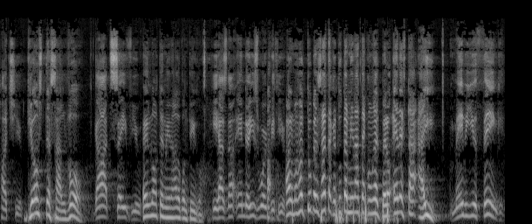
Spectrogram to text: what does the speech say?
touched you. Dios te salvó. God saved you. Él no ha terminado contigo. He has not ended his work with you. A lo mejor tú pensaste que tú terminaste con Él, pero Él está ahí. Maybe you think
